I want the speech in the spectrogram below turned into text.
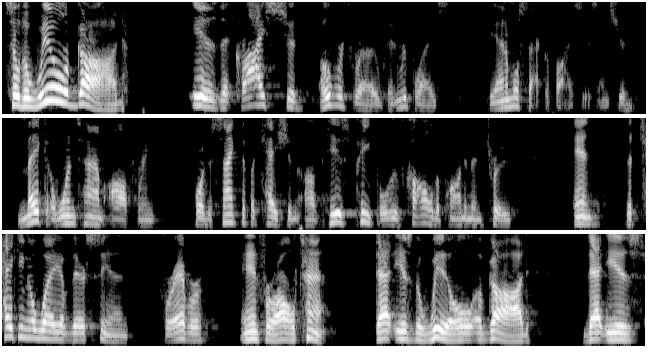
So the will of God is that Christ should overthrow and replace the animal sacrifices and should make a one-time offering for the sanctification of His people who've called upon Him in truth and the taking away of their sin forever and for all time. That is the will of God. That is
